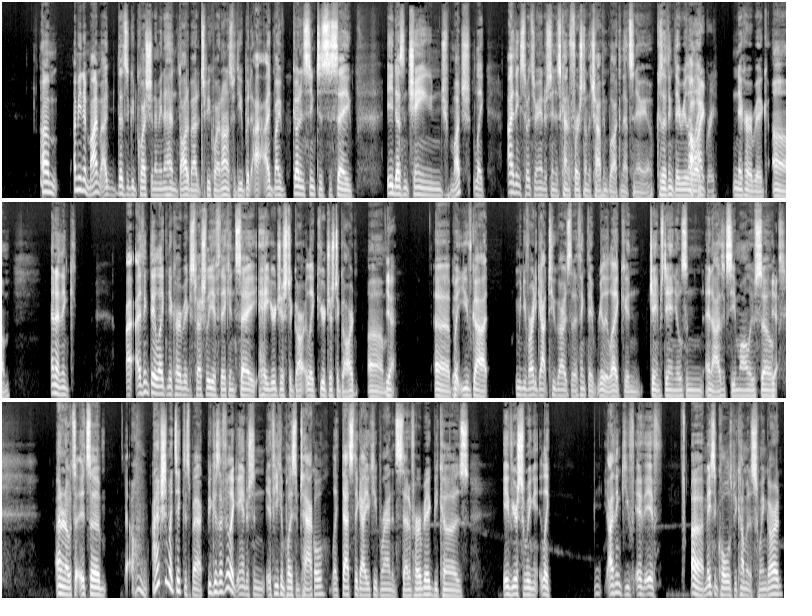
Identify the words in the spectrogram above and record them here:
Um, I mean, in my I, that's a good question. I mean, I hadn't thought about it to be quite honest with you, but I, I my gut instinct is to say it doesn't change much. Like, I think Spencer Anderson is kind of first on the chopping block in that scenario because I think they really oh, like I agree. Nick Herbig. Um, and I think I, I think they like Nick Herbig, especially if they can say, "Hey, you're just a guard. Like you're just a guard." Um, yeah. Uh, but yeah. you've got I mean, you've already got two guys that I think they really like in James Daniels and, and Isaac Seumalo. So yes, I don't know. It's a, it's a, oh, I actually might take this back because I feel like Anderson, if he can play some tackle, like that's the guy you keep around instead of Herbig because if you're swinging, like, I think you if, if uh, Mason Cole is becoming a swing guard,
